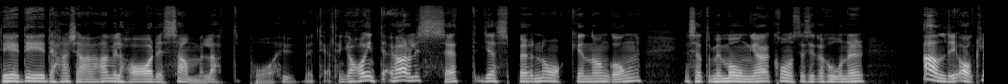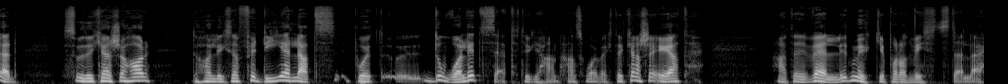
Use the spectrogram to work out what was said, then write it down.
Det är det, det han känner. Han vill ha det samlat på huvudet. Helt jag, har inte, jag har aldrig sett Jesper naken någon gång. Jag har sett dem i många konstiga situationer. Aldrig avklädd. Så det kanske har, det har liksom fördelats på ett eh, dåligt sätt, tycker han, hans hårväxt. Det kanske är att, att det är väldigt mycket på något visst ställe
